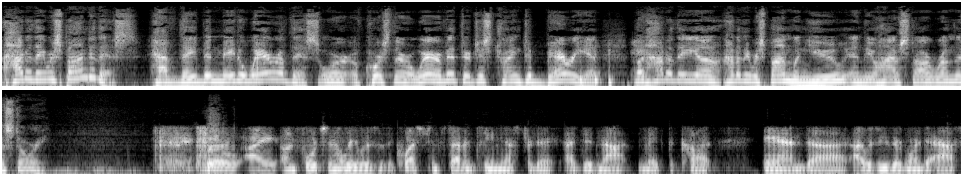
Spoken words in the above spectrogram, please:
how do they respond to this? Have they been made aware of this, or of course they're aware of it? They're just trying to bury it. But how do they uh, how do they respond when you and the Ohio Star run this story? So I unfortunately was at question 17 yesterday. I did not make the cut, and uh, I was either going to ask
